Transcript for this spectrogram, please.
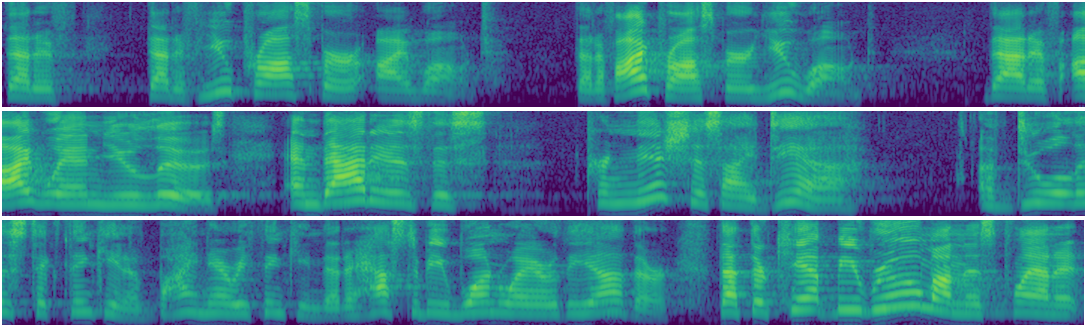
That if, that if you prosper, I won't. That if I prosper, you won't. That if I win, you lose. And that is this pernicious idea of dualistic thinking, of binary thinking, that it has to be one way or the other, that there can't be room on this planet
